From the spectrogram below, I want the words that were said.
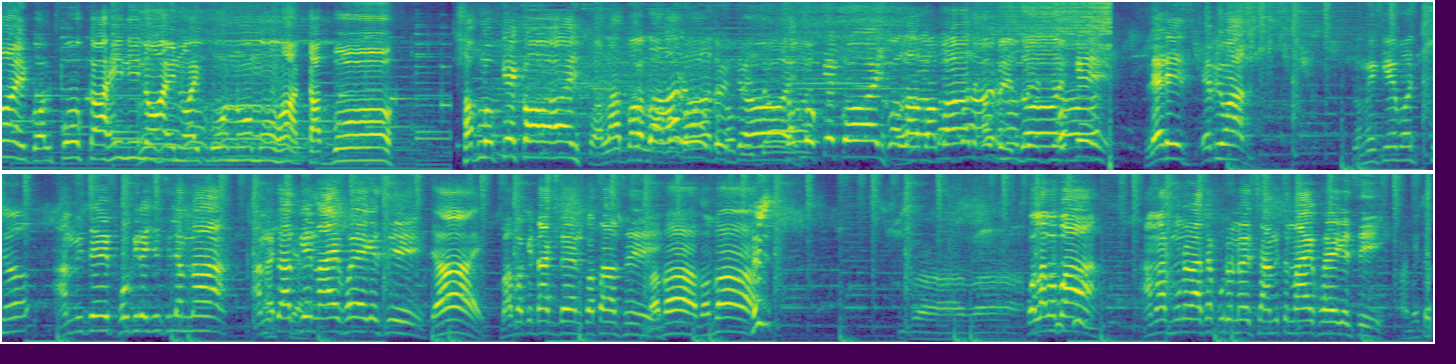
নয় গল্প কাহিনী নয় নয় কোনো মহাকাব্য। সব লোকে কয় কলা বাবার হবে জয়। সব লোককে কয় কলা বাবার হবে জয়। ওকে লেডিজ এভরিওয়ান তুমি কে বলছো? আমি যে ফকির এসেছিলাম না আমি তো আচ্ছা। আজকে নায়ক হয়ে গেছি। যাই বাবাকে ডাক দেন কথা আছে। বাবা বাবা। বাবা। কলা বাবা আমার মনের আশা পূরণ হয়েছে আমি তো নায়ক হয়ে গেছি। আমি তো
